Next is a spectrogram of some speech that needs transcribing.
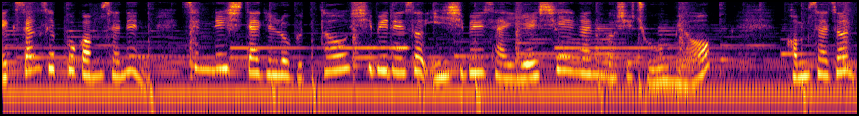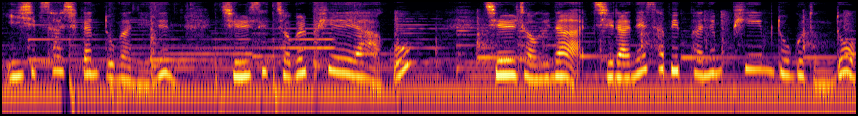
액상세포 검사는 생리 시작일로부터 10일에서 20일 사이에 시행하는 것이 좋으며 검사 전 24시간 동안에는 질 세척을 피해야 하고 질 정이나 질환에 삽입하는 피임 도구 등도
